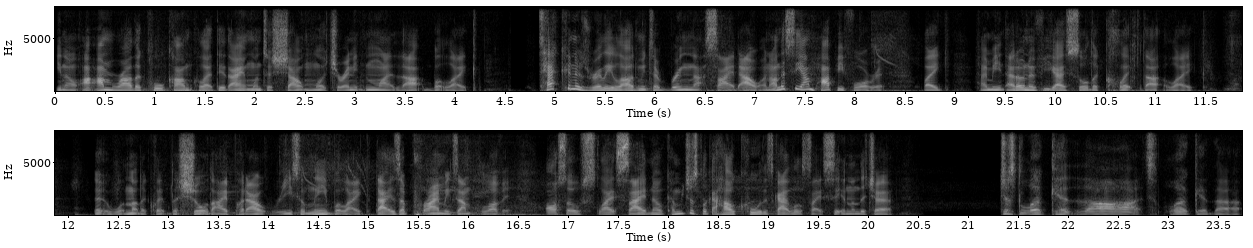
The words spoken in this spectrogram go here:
you know, I, am rather cool, calm, collected. I ain't want to shout much or anything like that, but like Tekken has really allowed me to bring that side out, and honestly, I'm happy for it. Like, I mean, I don't know if you guys saw the clip that like the, well, not the clip, the short that I put out recently, but like that is a prime example of it. Also, slight side note, can we just look at how cool this guy looks like sitting on the chair? Just look at that. Look at that.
